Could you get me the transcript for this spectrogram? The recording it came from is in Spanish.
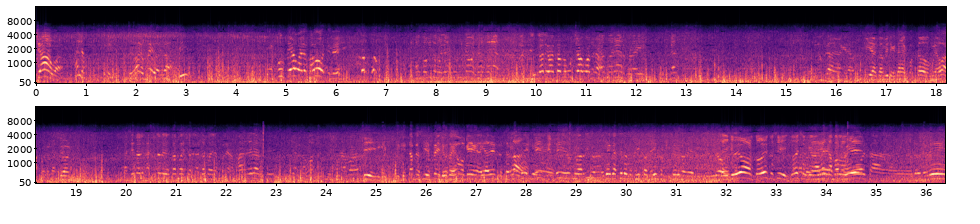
Se va a los pedos, ahí va. ¿Sí? Escupe agua a los pavotes, eh. Un poquito porque levanta mucha agua, se va a parar. Está levantando mucha agua Se va a atrás. parar por ahí. Enojada que la bujía están, viste, que están al costado muy abajo en relación. Haciéndole, haciéndole la tapa de la tapa de la moneda más grande y una más. Sí, y que, y que tape así de frente, que vamos que ahí adentro. En vez vez de arriba, Lo que hay que hacer lo que me dijo, me dijo suegro del distribuidor. El distribuidor, todo eso sí, todo eso que agarrar y taparlo bien. Bolsa, eh.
